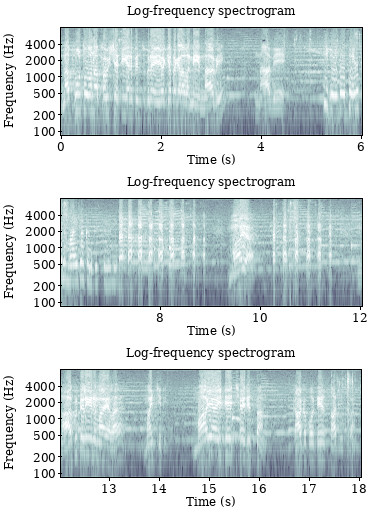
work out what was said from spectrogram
నా భూతో నా భవిష్యతి అనిపించుకునే యోగ్యత గలవన్నీ నావి? నావే. ఇదేదో దేవతల మాయగా కనిపిస్తున్నది. మాయ. నాకు తెలియని మాయలా? మంచిది. మాయ అయితే ఛేదిస్తాను. కాకపోతే సాధిస్తాను.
